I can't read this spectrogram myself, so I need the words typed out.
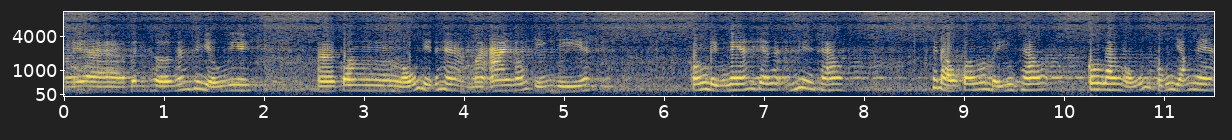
rồi à, bình thường á ví dụ như à, con ngủ gì đó ha mà ai nói chuyện gì á con đều nghe hết trơn á ảnh như sao. Cái đầu con nó bị như sao á? Con đang ngủ cũng vẫn nghe.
